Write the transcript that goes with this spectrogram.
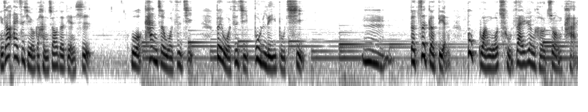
你知道，爱自己有个很重要的点是，我看着我自己，对我自己不离不弃，嗯的这个点，不管我处在任何状态，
